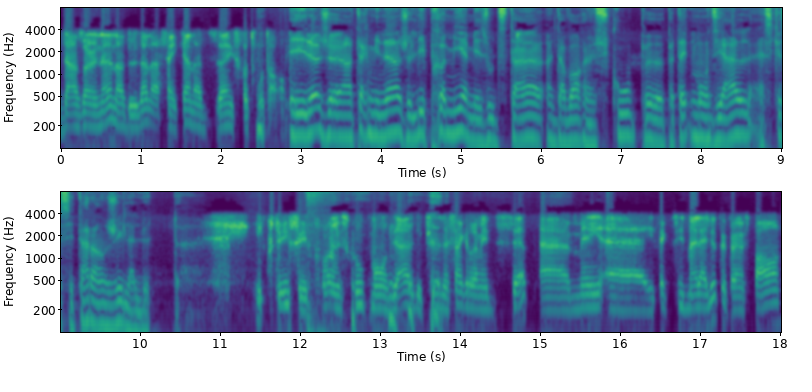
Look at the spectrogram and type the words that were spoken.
dans un an, dans deux ans, dans cinq ans, dans dix ans, il sera trop tard. Et là, je, en terminant, je l'ai promis à mes auditeurs d'avoir un scoop peut-être mondial. Est-ce que c'est arrangé la lutte? Écoutez, c'est pas un scoop mondial depuis 1997, euh, mais euh, effectivement, la lutte est un sport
